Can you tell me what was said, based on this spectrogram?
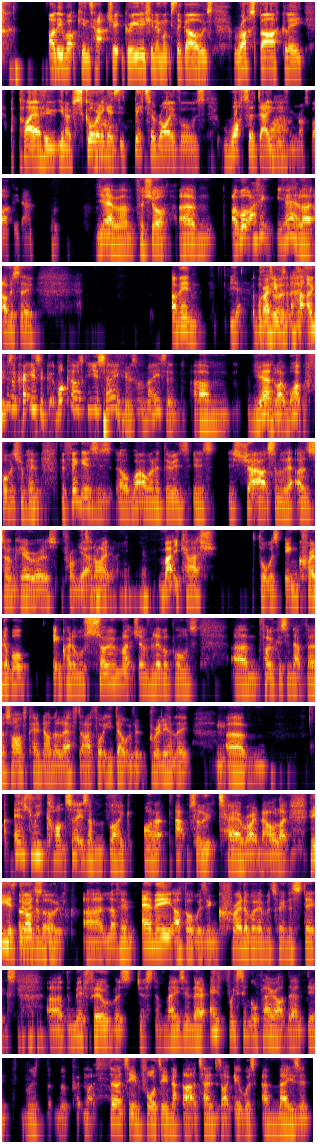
Ollie Watkins hat trick, Grealish in amongst the goals, Ross Barkley, a player who, you know, scoring Wow. against his bitter rivals. What a debut Wow. from Ross Barkley, Dan. Yeah, man, for sure. Um, I well, I think yeah, like obviously. I mean, yeah, bro, he was he was a crazy. What else can you say? He was amazing. Um, yeah, like what a performance from him. The thing is, is uh, what I want to do is is is shout out some of the unsung heroes from Yeah. tonight. Matty Cash, thought was incredible, incredible. So much of Liverpool's um, focus in that first half came down the left, and I thought he dealt with it brilliantly. Mm. Um, Ezri Konsa is um, like on an absolute tear right now. Like he is doing the Colossal. most. Uh, love him. Emi, I thought was incredible in between the sticks. Uh, the midfield was just amazing there. Every single player out there did was was put like 13, 14 out of 10s. Like it was amazing.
